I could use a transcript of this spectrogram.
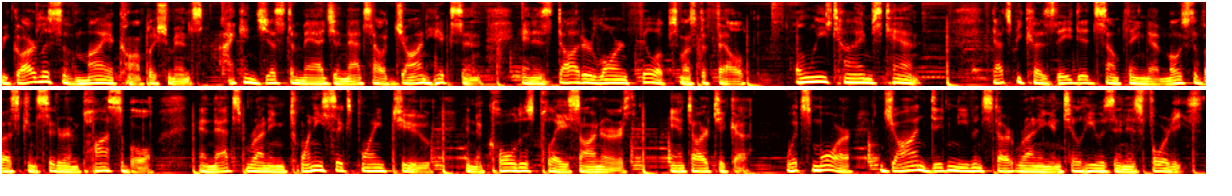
regardless of my accomplishments, I can just imagine that's how John Hickson and his daughter Lauren Phillips must have felt, only times 10. That's because they did something that most of us consider impossible, and that's running 26.2 in the coldest place on Earth, Antarctica. What's more, John didn't even start running until he was in his 40s.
